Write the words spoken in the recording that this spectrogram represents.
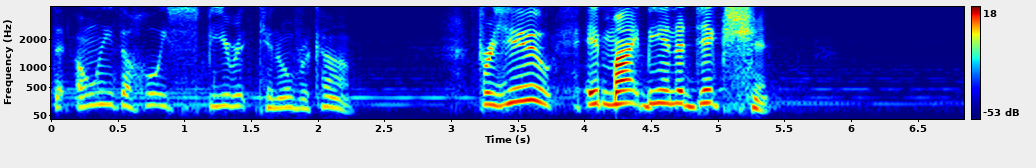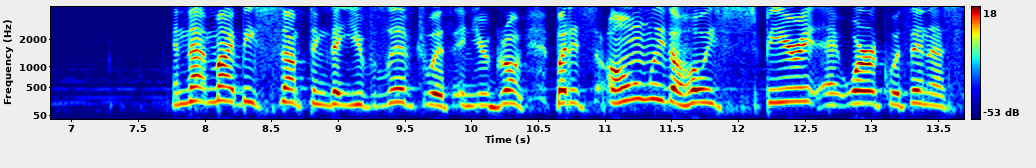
that only the Holy Spirit can overcome. For you, it might be an addiction. And that might be something that you've lived with and you're growing. But it's only the Holy Spirit at work within us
